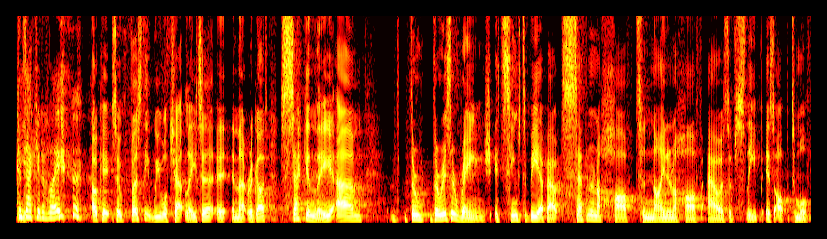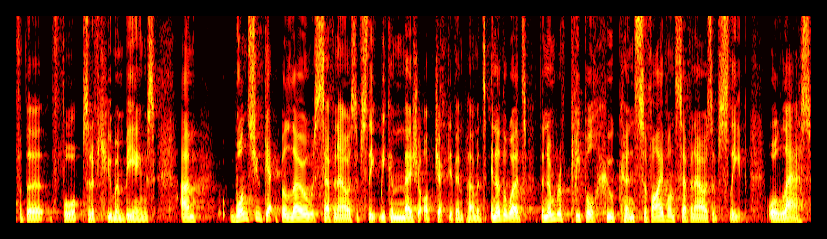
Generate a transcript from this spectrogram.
consecutively. Yeah. okay, so firstly, we will chat later in that regard. Secondly, um, there, there is a range. It seems to be about seven and a half to nine and a half hours of sleep is optimal for, the, for sort of human beings. Um, once you get below seven hours of sleep, we can measure objective impairments. In other words, the number of people who can survive on seven hours of sleep or less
